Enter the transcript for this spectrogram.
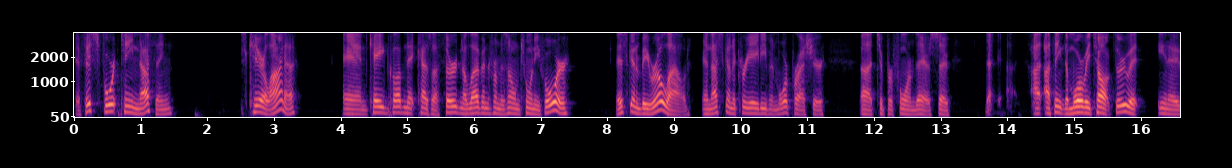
if it's 14 nothing, Carolina and Cade Klubnik has a third and 11 from his own 24, it's going to be real loud and that's going to create even more pressure uh, to perform there. So I, I think the more we talk through it, you know,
